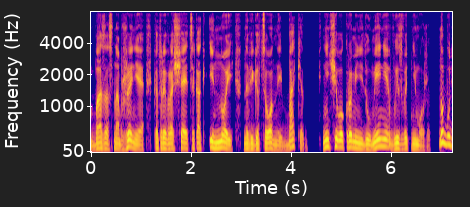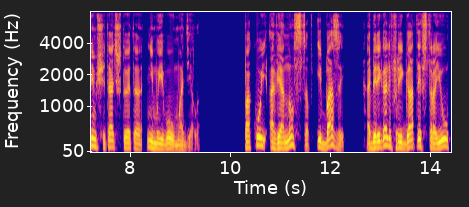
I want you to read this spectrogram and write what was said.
База снабжения, которая вращается как иной навигационный бакен, ничего, кроме недоумения, вызвать не может. Но будем считать, что это не моего ума дело. Покой авианосцев и базы оберегали фрегаты в строю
